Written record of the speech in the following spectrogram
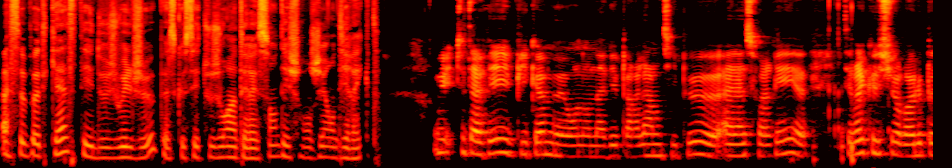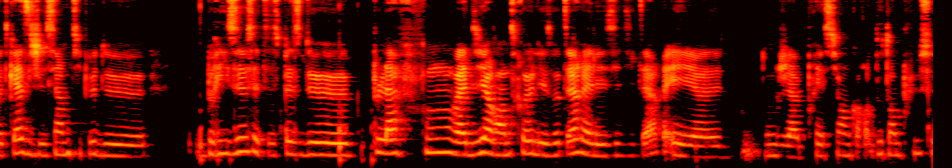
à ce podcast et de jouer le jeu parce que c'est toujours intéressant d'échanger en direct. Oui, tout à fait. Et puis comme euh, on en avait parlé un petit peu euh, à la soirée, euh, c'est vrai que sur le podcast, j'essaie un petit peu de briser cette espèce de plafond, on va dire, entre les auteurs et les éditeurs. Et donc j'apprécie encore d'autant plus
